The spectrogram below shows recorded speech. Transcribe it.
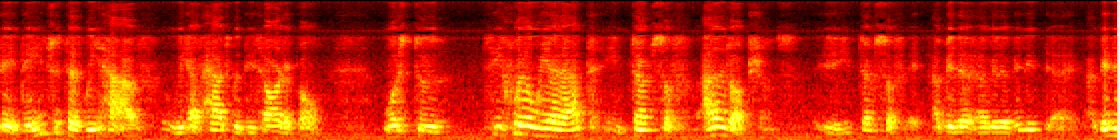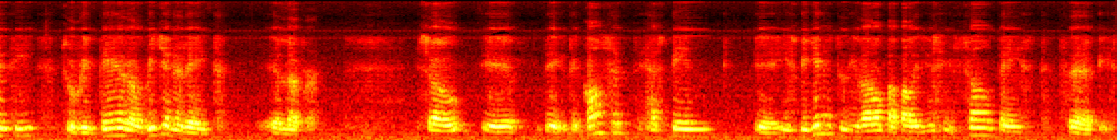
the, the interest that we have, we have had with this article, was to see where we are at in terms of other options in terms of availability, ability to repair or regenerate a liver. So uh, the, the concept has been, uh, is beginning to develop about using cell-based therapies.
